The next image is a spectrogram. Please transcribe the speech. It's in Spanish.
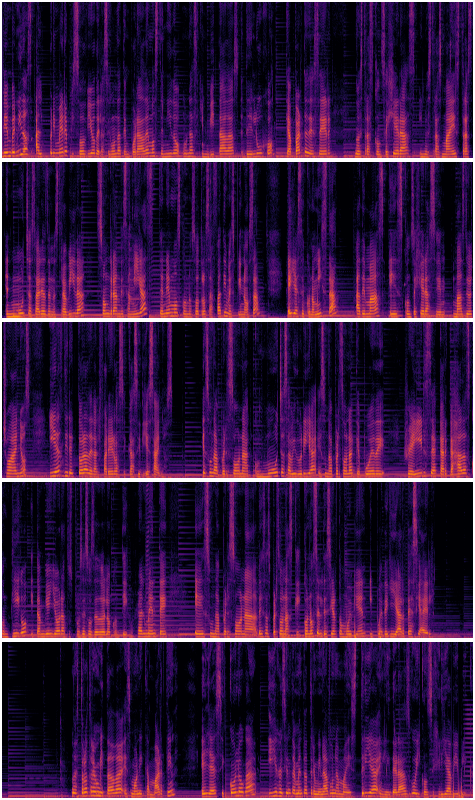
Bienvenidos al primer episodio de la segunda temporada. Hemos tenido unas invitadas de lujo que aparte de ser nuestras consejeras y nuestras maestras en muchas áreas de nuestra vida, son grandes amigas. Tenemos con nosotros a Fátima Espinosa. Ella es economista, además es consejera hace más de ocho años y es directora del Alfarero hace casi diez años. Es una persona con mucha sabiduría, es una persona que puede reírse a carcajadas contigo y también llora tus procesos de duelo contigo. Realmente es una persona de esas personas que conoce el desierto muy bien y puede guiarte hacia él. Nuestra otra invitada es Mónica Martín. Ella es psicóloga y recientemente ha terminado una maestría en liderazgo y consejería bíblica.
